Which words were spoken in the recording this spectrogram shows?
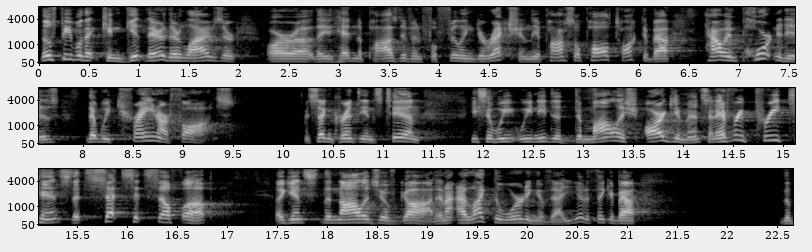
those people that can get there, their lives are, are uh, they head in a positive and fulfilling direction. The Apostle Paul talked about how important it is that we train our thoughts. In 2 Corinthians 10, he said we, we need to demolish arguments and every pretense that sets itself up against the knowledge of God. And I, I like the wording of that. You got to think about the,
